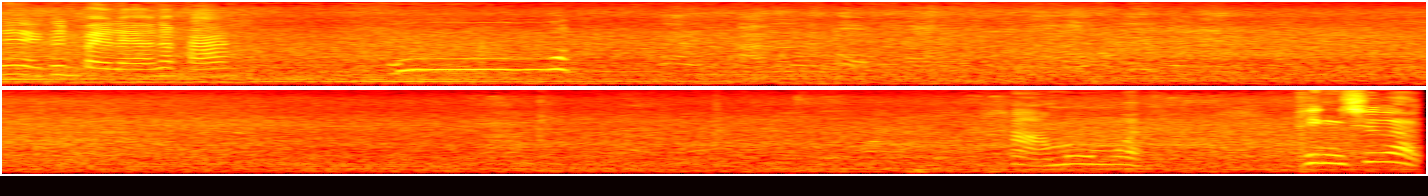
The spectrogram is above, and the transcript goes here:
เจ๊ขึ้นไปแล้วนะคะอู้หา มุมหมดพิงเชือก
